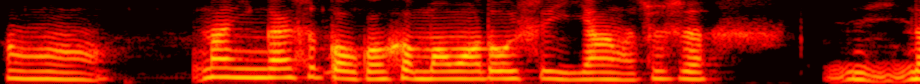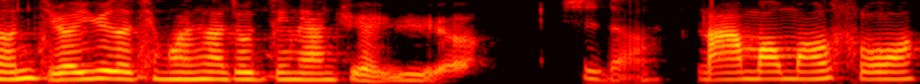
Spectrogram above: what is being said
哦，那应该是狗狗和猫猫都是一样的，就是你能绝育的情况下就尽量绝育。是的，拿猫猫说，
